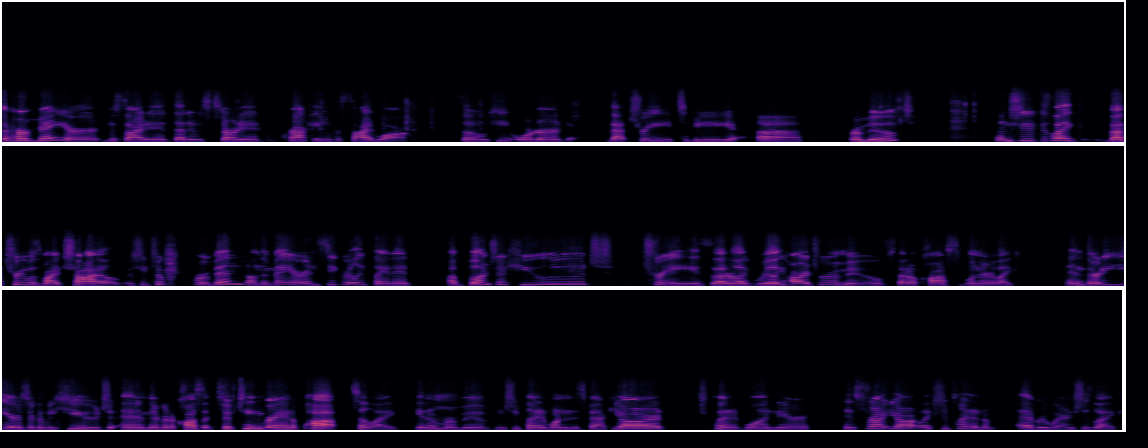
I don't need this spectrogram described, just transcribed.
her mayor decided that it was started cracking the sidewalk, so he ordered that tree to be uh, removed. And she's like, that tree was my child, and she took revenge on the mayor and secretly planted a bunch of huge trees that are like really hard to remove that'll cost when they're like in 30 years they're going to be huge and they're going to cost like 15 grand a pop to like get them removed. And she planted one in his backyard. She planted one near his front yard. Like she planted them everywhere. And she's like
